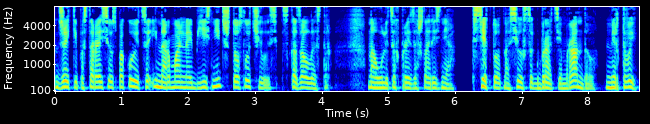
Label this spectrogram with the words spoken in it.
«Джеки, постарайся успокоиться и нормально объяснить, что случилось», — сказал Лестер. На улицах произошла резня. Все, кто относился к братьям Рандall, мертвы.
